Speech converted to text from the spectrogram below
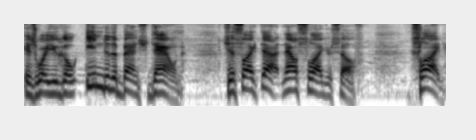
is where you go into the bench down. Just like that. Now slide yourself. Slide.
